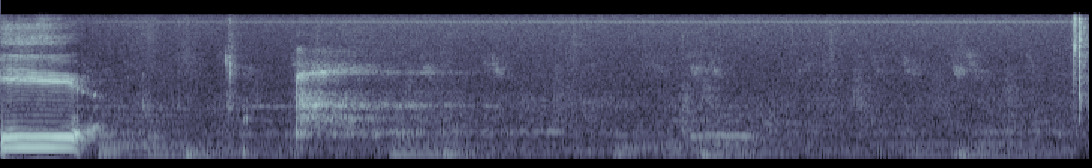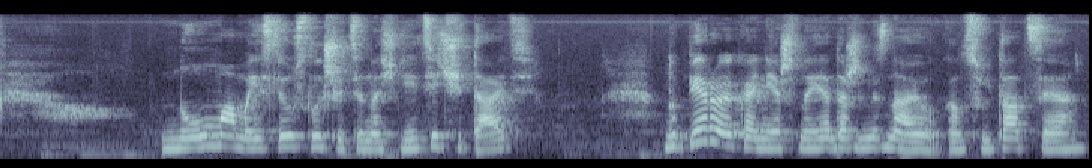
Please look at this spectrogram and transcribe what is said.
И Ну, мама, если услышите, начните читать. Ну, первое, конечно, я даже не знаю, консультация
